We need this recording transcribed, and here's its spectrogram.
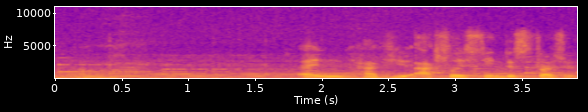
Uh, and have you actually seen this treasure?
